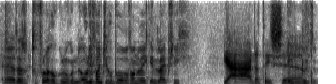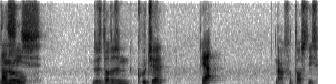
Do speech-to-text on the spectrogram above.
Eh, er is toevallig ook nog een olifantje geboren van de week in Leipzig. Ja, dat is eh, 1.0. fantastisch. Dus dat is een koetje, hè? Ja. Nou, fantastisch.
